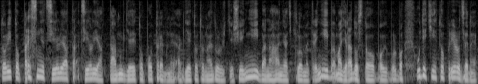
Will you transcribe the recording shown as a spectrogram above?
ktorí to presne cieľia, cieľia tam, kde je to potrebné a kde je toto najdôležitejšie. Nie iba naháňať kilometre, nie iba mať radosť toho pohybu, lebo u detí je to prirodzené,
